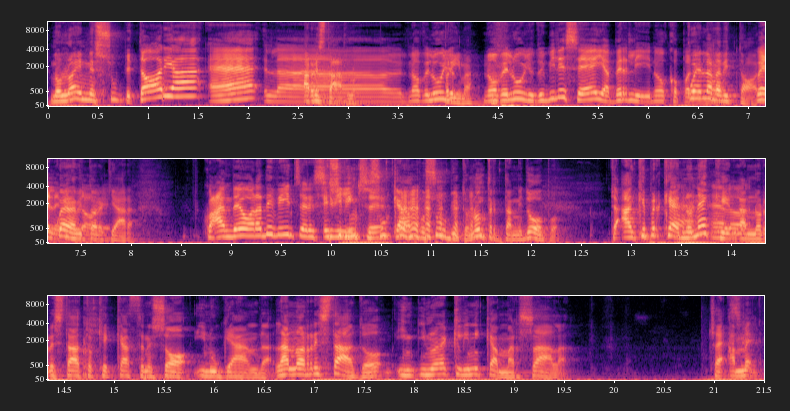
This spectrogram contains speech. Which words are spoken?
non lo è in nessun. Vittoria è la... Arrestarlo. il 9 luglio, Prima. 9 luglio 2006 a Berlino, Coppa Quella è del una vittoria. Quella è Quella è una vittoria. chiara. Quando è ora di vincere si, e si vince sul campo subito, non 30 anni dopo. Cioè, anche perché Eh, non è eh, che allora. l'hanno arrestato, che cazzo ne so, in Uganda. L'hanno arrestato in, in una clinica a Marsala. Cioè, a Sì. me...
